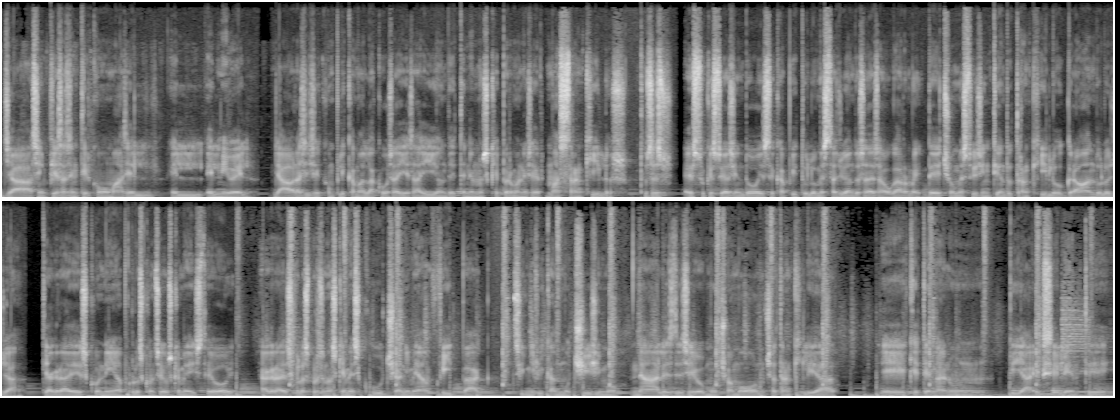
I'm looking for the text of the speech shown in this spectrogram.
Ya se empieza a sentir como más el, el, el nivel ya ahora sí se complica más la cosa y es ahí donde tenemos que permanecer más tranquilos. Entonces, esto que estoy haciendo este capítulo me está ayudando a desahogarme. De hecho, me estoy sintiendo tranquilo grabándolo ya. Te agradezco, Nia, por los consejos que me diste hoy. Agradezco a las personas que me escuchan y me dan feedback. Significan muchísimo. Nada, les deseo mucho amor, mucha tranquilidad. Eh, que tengan un día excelente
